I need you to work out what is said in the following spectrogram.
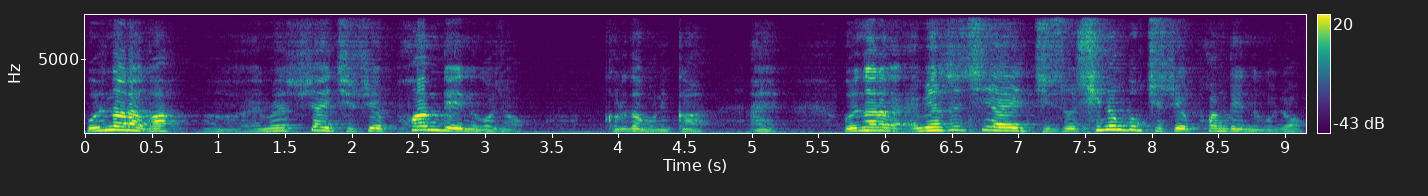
우리나라가 어, MSCI 지수에 포함되어 있는 거죠. 그러다 보니까 아니 우리나라가 MSCI 지수 신흥국 지수에 포함되어 있는 거죠.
